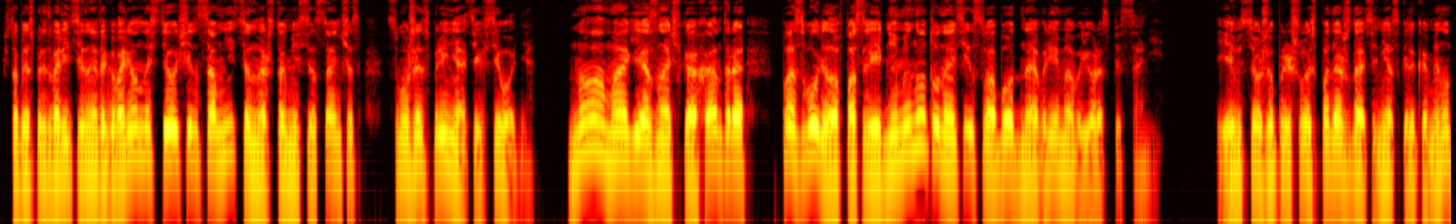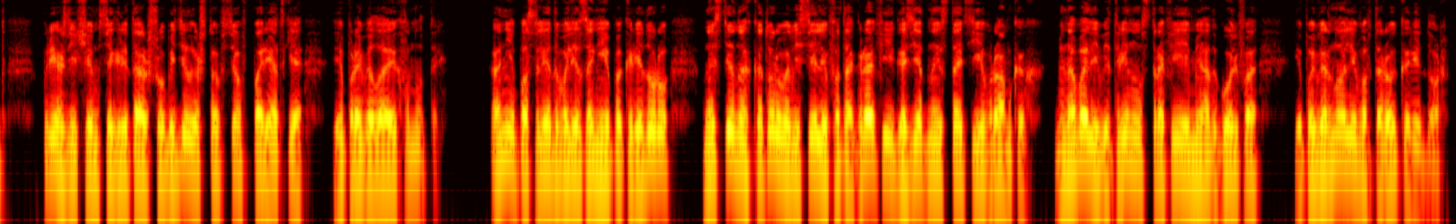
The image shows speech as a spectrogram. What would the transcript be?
что без предварительной договоренности очень сомнительно, что миссис Санчес сможет принять их сегодня. Но магия значка Хантера позволила в последнюю минуту найти свободное время в ее расписании. Им все же пришлось подождать несколько минут, прежде чем секретарша убедилась, что все в порядке, и провела их внутрь. Они последовали за ней по коридору, на стенах которого висели фотографии и газетные статьи в рамках, миновали витрину с трофеями от гольфа и повернули во второй коридор.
